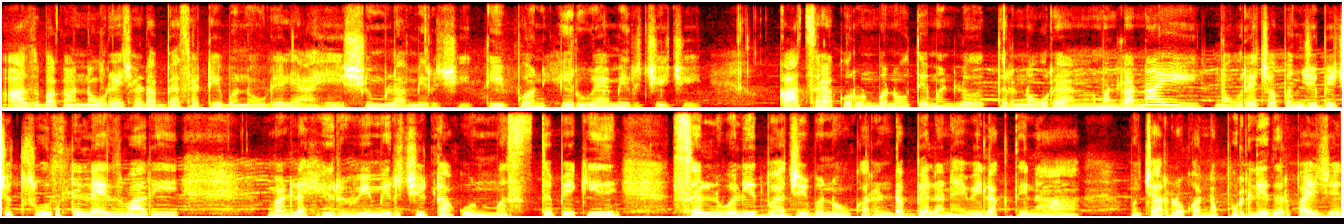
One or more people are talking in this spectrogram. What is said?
आज बघा नवऱ्याच्या डब्यासाठी बनवलेली आहे शिमला मिरची. ती पण हिरव्या मिरचीची. काचऱ्या करून बनवते म्हटलं तर नवऱ्यानं म्हटलं नाही नवऱ्याच्या पण जिभेचे चोचले आहेच भारी. म्हटलं हिरवी मिरची टाकून मस्तपैकी सलवलीत भाजी बनव कारण डब्याला न्यावी लागते ना. मग चार लोकांना पुरले तर पाहिजे.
